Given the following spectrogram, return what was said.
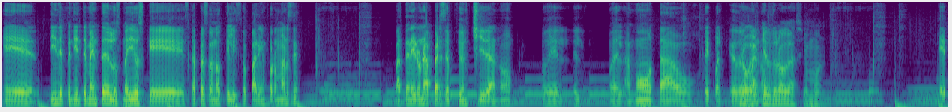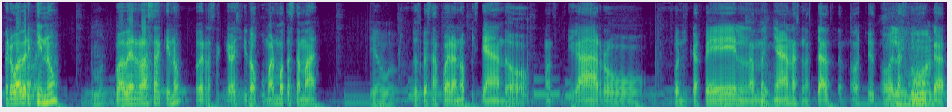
eh, independientemente de los medios que esta persona utilizó para informarse, va a tener una percepción chida, ¿no? Del, de la mota o de cualquier droga. De cualquier droga, Simón. Eh, pero va a haber quien no. Va a haber raza que no. Va a haber raza que va a decir, no, fumar mota está mal. Los ves afuera, ¿no? Pisteando, fumando cigarro, con el café en las mañanas, en las tardes, en las noches, ¿no? el azúcar.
